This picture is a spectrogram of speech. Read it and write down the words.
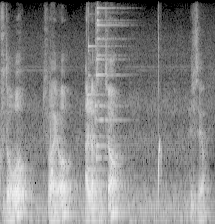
구독, 좋아요, 알람 설정 해주세요.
